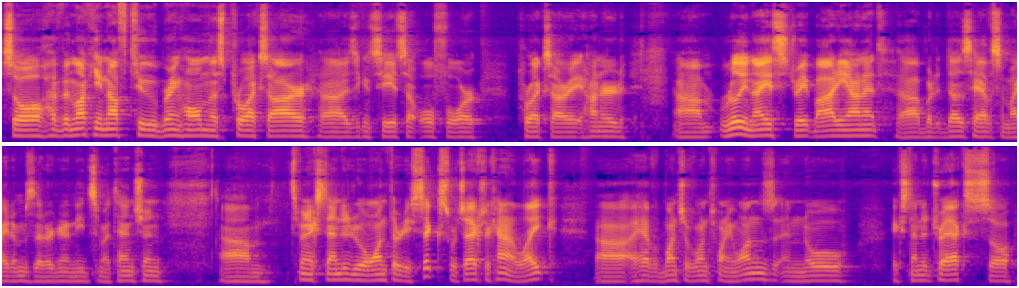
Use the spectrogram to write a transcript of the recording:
So I've been lucky enough to bring home this Pro XR. Uh, as you can see, it's a 04 Pro XR 800. Um, really nice straight body on it, uh, but it does have some items that are going to need some attention. Um, it's been extended to a 136, which I actually kind of like. Uh, I have a bunch of 121s and no extended tracks, so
